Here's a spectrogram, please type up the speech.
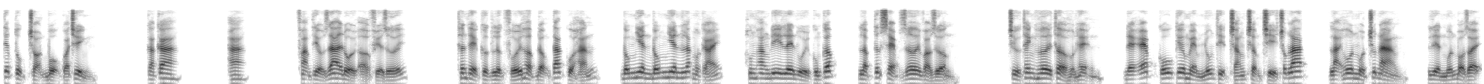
tiếp tục chọn bộ quá trình. Ca ca. A. Phạm tiểu gia đổi ở phía dưới. Thân thể cực lực phối hợp động tác của hắn đung nhiên đung nhiên lắc một cái, hung hăng đi lên đùi cung cấp, lập tức xẹp rơi vào giường. Trừ thanh hơi thở hổn hển để ép cố kia mềm nhũn thịt trắng chậm chỉ chốc lát, lại hôn một chút nàng, liền muốn bỏ dậy.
